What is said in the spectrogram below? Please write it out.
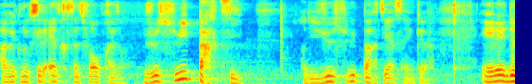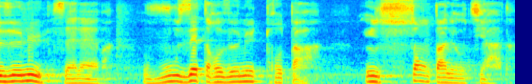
avec l'auxiliaire être cette fois au présent. Je suis parti. On dit je suis parti à 5 heures. Elle est devenue célèbre. Vous êtes revenu trop tard. Ils sont allés au théâtre.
